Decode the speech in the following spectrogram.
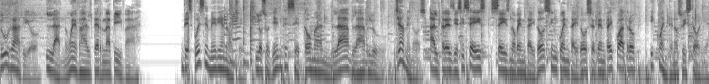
Blue Radio, la nueva alternativa. Después de medianoche, los oyentes se toman bla bla blue. Llámenos al 316-692-5274 y cuéntenos su historia.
